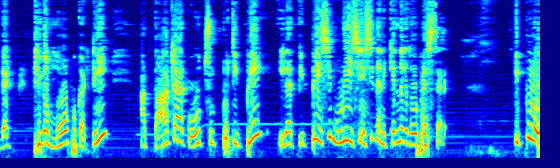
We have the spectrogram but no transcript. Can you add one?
గట్టిగా మోపు కట్టి ఆ తాటాకు చుట్టూ తిప్పి ఇలా తిప్పేసి ముడేసేసి దాని కిందకి తోపేస్తాడు. ఇప్పుడు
